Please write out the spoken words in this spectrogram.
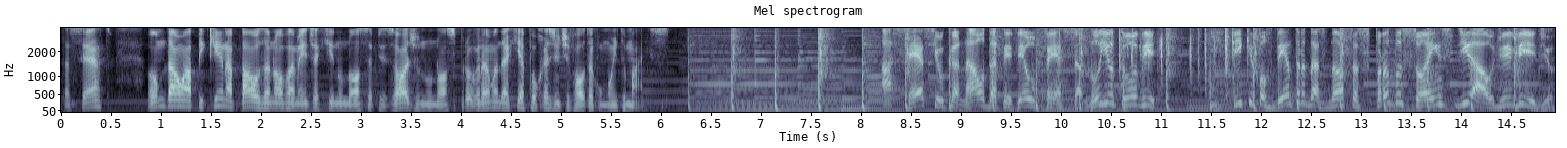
tá certo? Vamos dar uma pequena pausa novamente aqui no nosso episódio, no nosso programa. Daqui a pouco a gente volta com muito mais. Acesse o canal da TV UFESA no YouTube e fique por dentro das nossas produções de áudio e vídeo.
